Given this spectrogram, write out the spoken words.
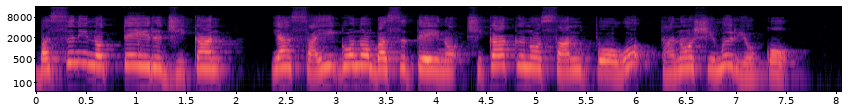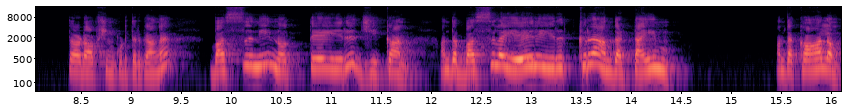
பஸ்ஸுனி நொத்தே இரு ஜிகான் யா சைகோனோ பஸ்ஸு தேயினோ சிகாக்குனோ சன் போவோ தனோஷிமு ரியோக்கோ. தேர்ட் ஆப்ஷன் கொடுத்துருக்காங்க. பஸ்ஸுனி நொத்தே இரு ஜிகான். அந்த பஸ்ஸில் ஏறி இருக்கிற அந்த டைம் அந்த காலம்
